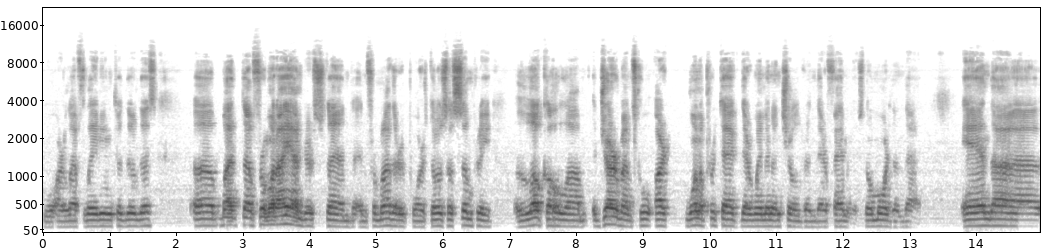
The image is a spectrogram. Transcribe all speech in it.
who are left-leaning to do this. Uh, but uh, from what I understand and from other reports, those are simply local um, Germans who are want to protect their women and children, their families, no more than that. And uh,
